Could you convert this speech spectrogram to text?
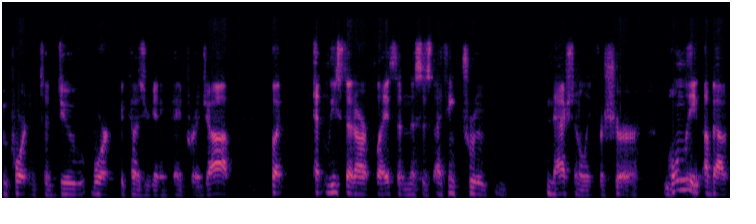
important to do work because you're getting paid for a job, but at least at our place, and this is I think true nationally for sure, mm-hmm. only about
